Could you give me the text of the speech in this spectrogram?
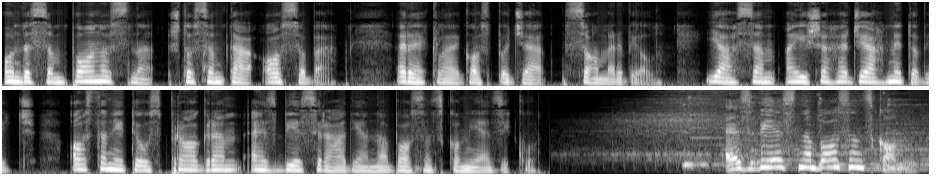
onda sam ponosna što sam ta osoba, rekla je gospođa Somerville. Ja sam Aisha Hadži Ahmetović. Ostanite uz program SBS radija na bosanskom jeziku. SBS na bosanskom.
